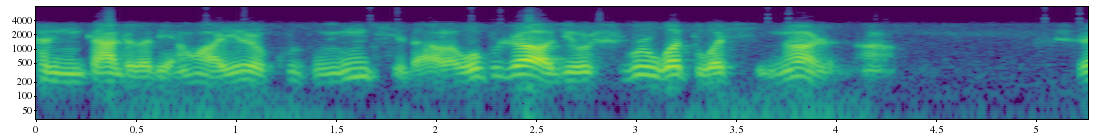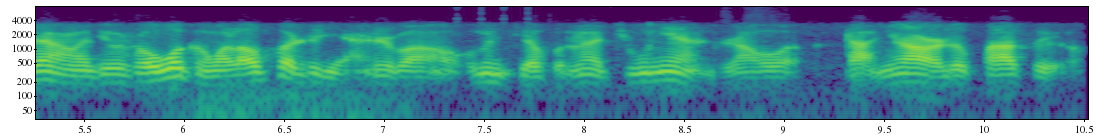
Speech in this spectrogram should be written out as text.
才给你打这个电话，也是鼓足勇气打了。我不知道就是是不是我多心了啊？是这样的，就是说我跟我老婆之间是吧？我们结婚了九年，然后我大女儿都八岁了，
